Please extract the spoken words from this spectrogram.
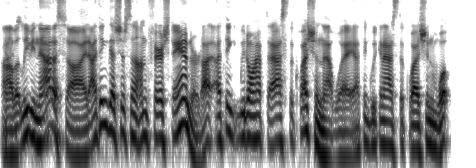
Uh, but leaving that aside, I think that's just an unfair standard. I, I, think we don't have to ask the question that way. I think we can ask the question: what,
